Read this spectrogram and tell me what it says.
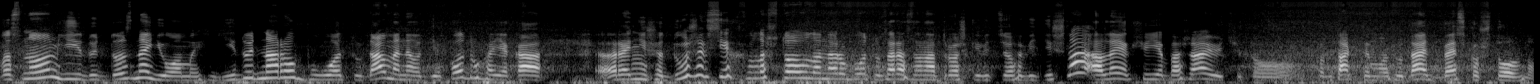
В основному їдуть до знайомих, їдуть на роботу. Да? У мене от є подруга, яка е, раніше дуже всіх влаштовувала на роботу. Зараз вона трошки від цього відійшла, але якщо є бажаючі, то контакти можу дати безкоштовно.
